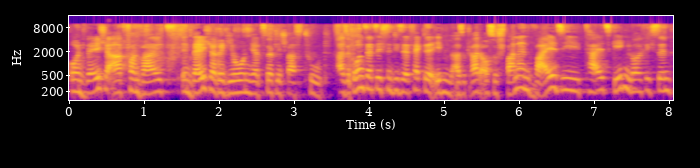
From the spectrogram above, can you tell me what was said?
Und welche Art von Wald in welcher Region jetzt wirklich was tut. Also grundsätzlich sind diese Effekte eben also gerade auch so spannend, weil sie teils gegenläufig sind.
